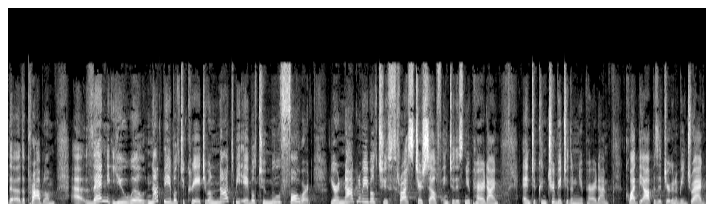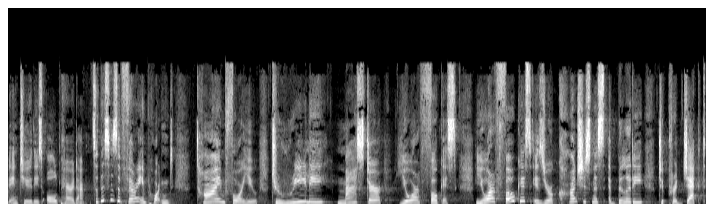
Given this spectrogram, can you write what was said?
the the problem uh, then you will not be able to create. You will not be able to move forward. You're not going to be able to thrust yourself into this new paradigm and to contribute to the new paradigm. Quite the opposite. You're going to be dragged into these old paradigm so this is a very important time for you to really master your focus. Your focus is your consciousness ability to project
